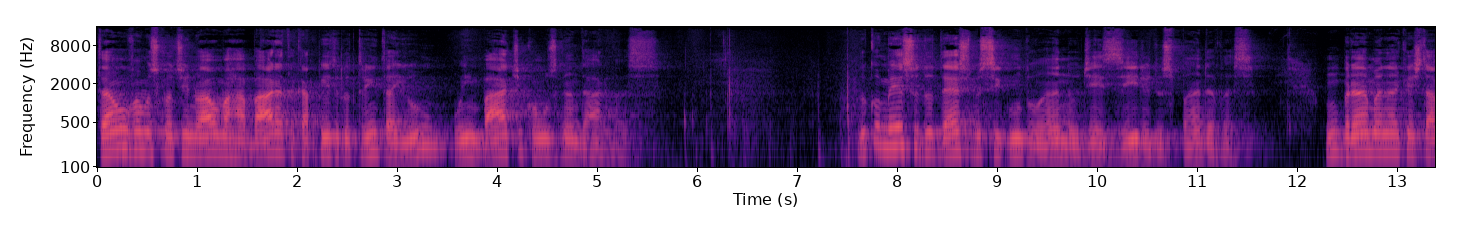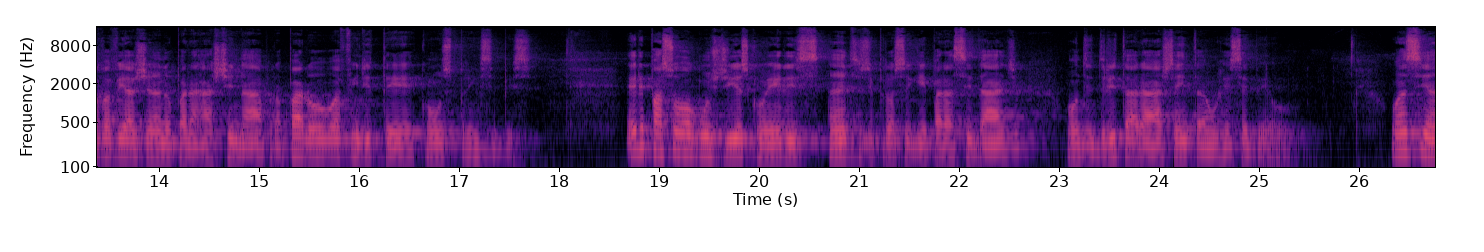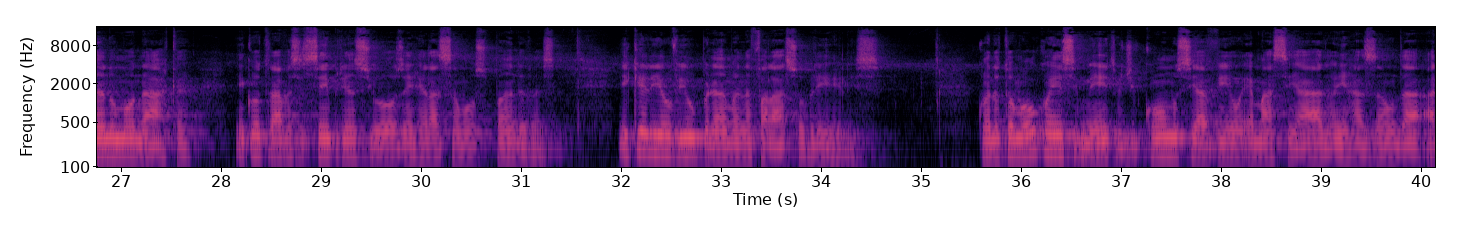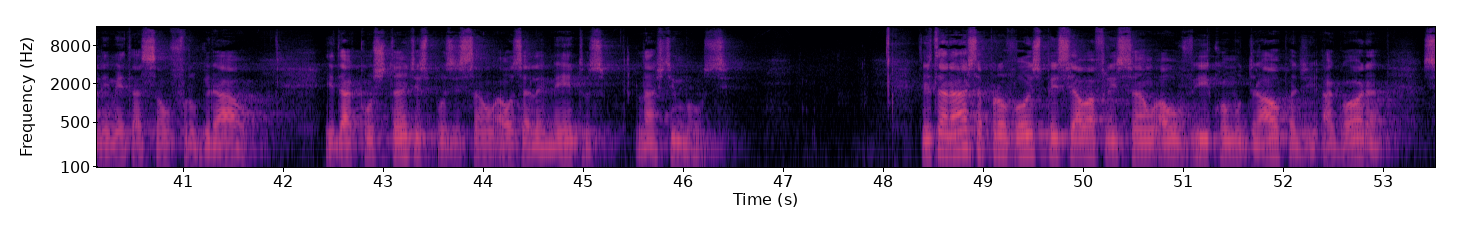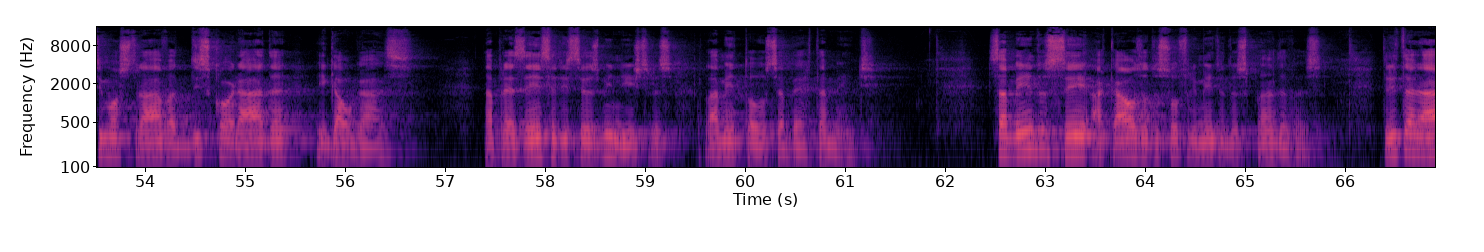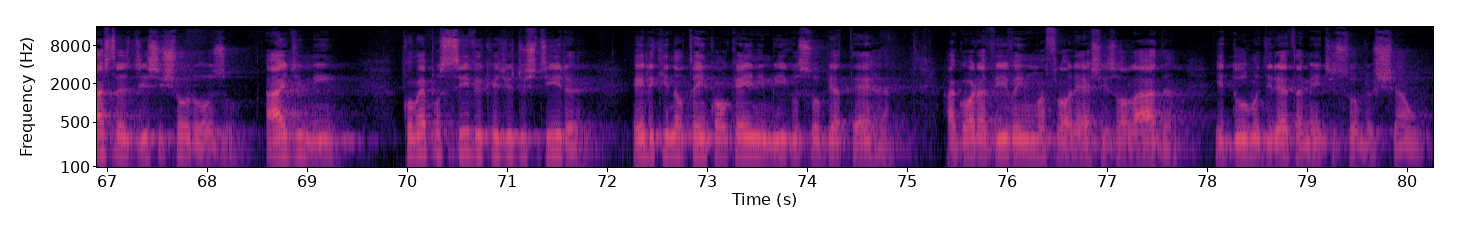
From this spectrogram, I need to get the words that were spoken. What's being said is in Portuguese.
Então vamos continuar o Mahabharata, capítulo 31, o embate com os Gandharvas. No começo do 12 ano de exílio dos Pandavas, um Brahmana que estava viajando para Hastinapura parou a fim de ter com os príncipes. Ele passou alguns dias com eles antes de prosseguir para a cidade, onde Dhritarashtra então recebeu. O anciano monarca encontrava-se sempre ansioso em relação aos Pandavas e queria ouvir o Brahmana falar sobre eles. Quando tomou conhecimento de como se haviam emaciado em razão da alimentação frugal e da constante exposição aos elementos, lastimou-se. Dhritarashtra provou especial aflição ao ouvir como Draupadi agora se mostrava descorada e galgaz. Na presença de seus ministros, lamentou-se abertamente. Sabendo ser a causa do sofrimento dos Pandavas, Dhritarashtra disse choroso: Ai de mim! Como é possível que Yudhishthira, ele que não tem qualquer inimigo sobre a terra, agora viva em uma floresta isolada e durma diretamente sobre o chão?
